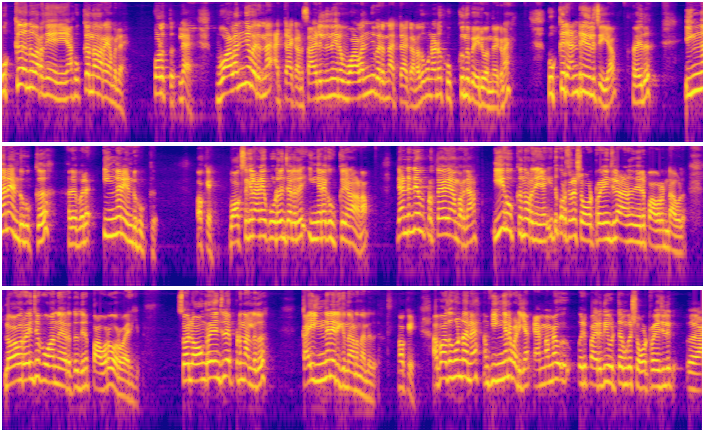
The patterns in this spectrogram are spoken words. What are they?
ഹുക്ക് എന്ന് പറഞ്ഞു കഴിഞ്ഞാൽ ഹുക്ക് എന്താണെന്ന് അറിയാൻ പോലെ കൊളുത്ത് അല്ലേ വളഞ്ഞു വരുന്ന അറ്റാക്കാണ് സൈഡിൽ നിന്ന് ഇങ്ങനെ വളഞ്ഞു വരുന്ന അറ്റാക്കാണ് അതുകൊണ്ടാണ് ഹുക്ക് എന്ന് പേര് വന്നേക്കണേ. ഹുക്ക് രണ്ട് രീതിയിൽ ചെയ്യാം. അതായത് ഇങ്ങനെയുണ്ട് ഹുക്ക് അതേപോലെ ഇങ്ങനെയുണ്ട് ഹുക്ക് ഓക്കെ ബോക്സിങ്ങിലാണെങ്കിൽ കൂടുതലും ചിലർ ഇങ്ങനെയൊക്കെ ഹുക്ക് ചെയ്യണ കാണാം. രണ്ടിന്റെയും പ്രത്യേകത ഞാൻ പറഞ്ഞാൽ ഈ ഹുക്ക് എന്ന് പറഞ്ഞു കഴിഞ്ഞാൽ ഇത് കുറച്ചുകൂടെ ഷോർട്ട് റേഞ്ചിലാണ് ഇതിന് പവർ ഉണ്ടാവുള്ളൂ. ലോങ് റേഞ്ച് പോകാൻ നേരത്ത് ഇതിന് പവർ കുറവായിരിക്കും. സോ ലോങ് റേഞ്ചിൽ എപ്പോഴും നല്ലത്? കൈ ഇങ്ങനെ ഇരിക്കുന്നതാണ് നല്ലത്. ഓക്കെ അപ്പോൾ അതുകൊണ്ട് തന്നെ നമുക്ക് ഇങ്ങനെ പഠിക്കാം. എം എം എ ഒരു പരിധി വിട്ട് നമുക്ക് ഷോർട്ട് റേഞ്ചിൽ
